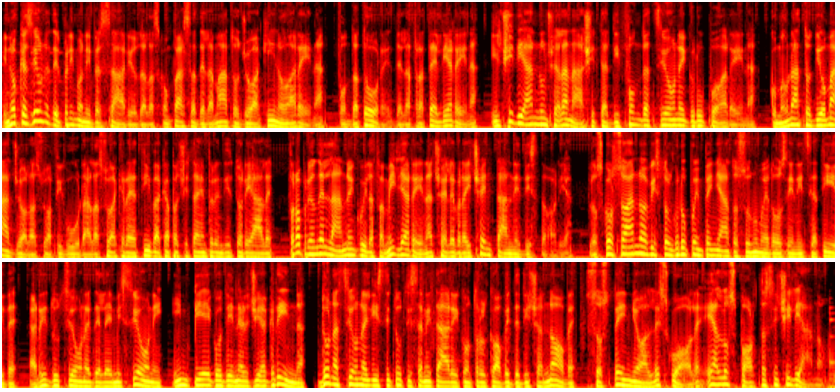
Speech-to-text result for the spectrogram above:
In occasione del primo anniversario dalla scomparsa dell'amato Gioachino Arena, fondatore della Fratelli Arena, il CD annuncia la nascita di Fondazione Gruppo Arena, come un atto di omaggio alla sua figura, alla sua creativa capacità imprenditoriale, proprio nell'anno in cui la famiglia Arena celebra i cent'anni di storia. Lo scorso anno ha visto il gruppo impegnato su numerose iniziative, riduzione delle emissioni, impiego di energia green, donazione agli istituti sanitari contro il Covid-19, sostegno alle scuole e allo sport siciliano.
